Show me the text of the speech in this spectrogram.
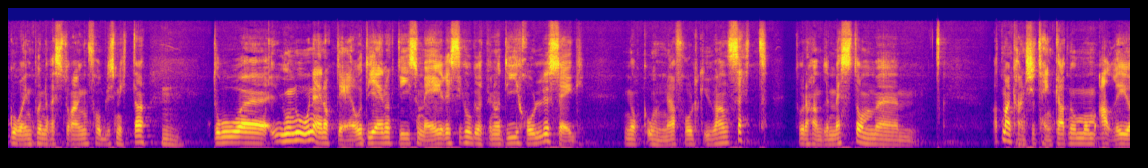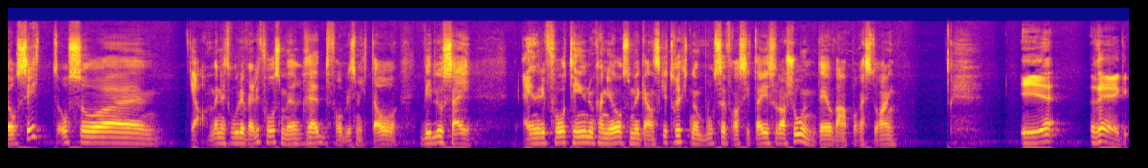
gå inn på en restaurant for å bli smitta. Mm da eh, Jo, noen er nok det, og de er nok de som er i risikogruppen, og de holder seg nok unna folk uansett. Jeg tror det handler mest om eh, at man kanskje tenker at nå må alle gjøre sitt, og så eh, Ja, men jeg tror det er veldig få som er redd for å bli smitta, og vil jo si en av de få tingene du kan gjøre som er ganske trygt nå, bortsett fra å sitte i isolasjon, det er å være på restaurant. Er Reg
